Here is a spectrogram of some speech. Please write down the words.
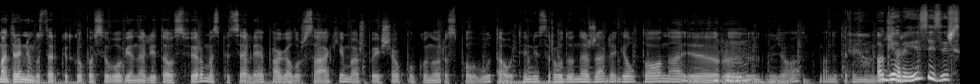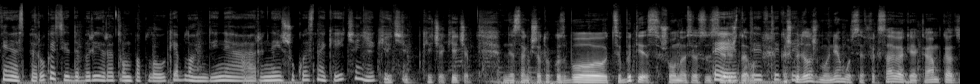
Man treningus, tarp kitko, pasiuvau vieną Lietuvos firmą specialiai pagal užsakymą, aš paaišiau kokiu nors spalvų, tautinis, raudona, žalia, geltona ir mhm. jo, mano treningai. O gerai, zirskinias perukas, jis dabar yra trumpa plaukė, blondinė, ar neiššukuos nekeičia, nekeičia. Keičia, keičia. keičia nes anksčiau tokius buvo cibutės šonuose susiriždavo. Kažkodėl žmonėms užsifiksavę, kai kam, kad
